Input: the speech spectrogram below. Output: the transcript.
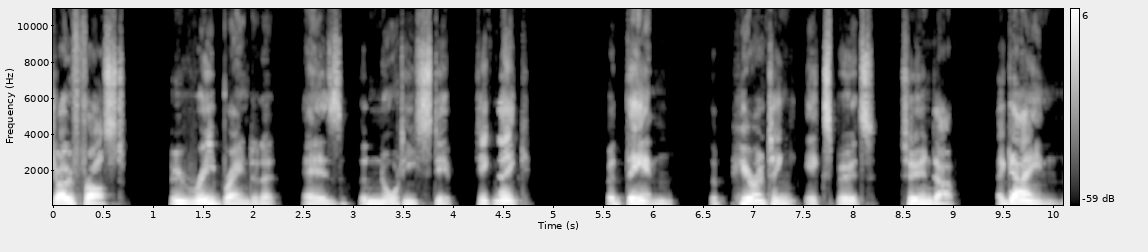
Jo Frost, who rebranded it as the naughty step technique. But then the parenting experts turned up again.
